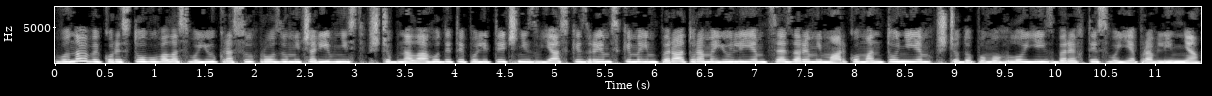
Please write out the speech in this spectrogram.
Вона використовувала свою красу, розум і чарівність, щоб налагодити політичні зв'язки з римськими імператорами Юлієм Цезарем і Марком Антонієм, що допомогло їй зберегти своє правління.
